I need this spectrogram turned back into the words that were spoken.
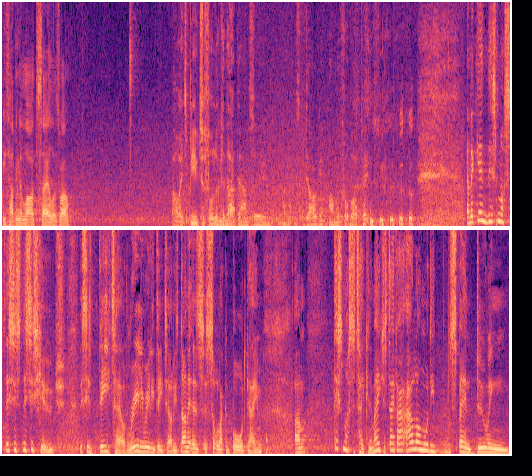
He's having a large sale as well. Oh, it's beautiful. Look at right that. down to like, this dog on the football pitch. And again, this must this is this is huge. This is detailed, really, really detailed. He's done it as, as sort of like a board game. Um, this must have taken him ages. Dave, how, how long would he spend doing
